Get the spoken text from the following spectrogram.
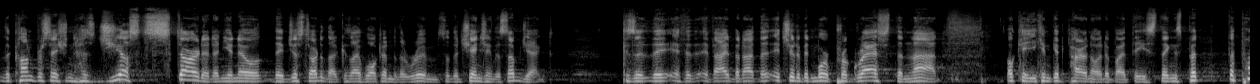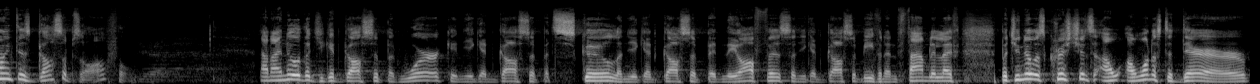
the conversation has just started, and you know they've just started that because I've walked into the room, so they're changing the subject. Because if, if I'd been out, it should have been more progressed than that. Okay, you can get paranoid about these things, but the point is, gossip's awful. And I know that you get gossip at work, and you get gossip at school, and you get gossip in the office, and you get gossip even in family life. But you know, as Christians, I, I want us to dare,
